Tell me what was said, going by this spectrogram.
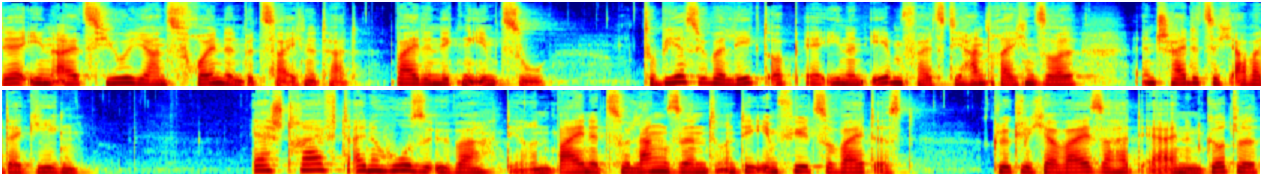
der ihn als Julians Freundin bezeichnet hat. Beide nicken ihm zu. Tobias überlegt, ob er ihnen ebenfalls die Hand reichen soll, entscheidet sich aber dagegen. Er streift eine Hose über, deren Beine zu lang sind und die ihm viel zu weit ist. Glücklicherweise hat er einen Gürtel,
